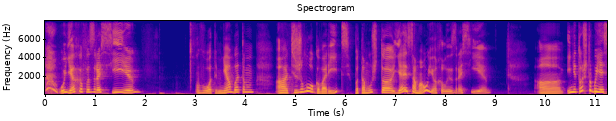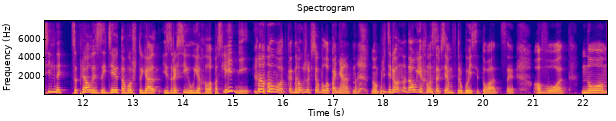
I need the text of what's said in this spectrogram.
уехав из России. Вот, и мне об этом а, тяжело говорить, потому что я и сама уехала из России. А, и не то чтобы я сильно цеплялась за идею того, что я из России уехала последней, вот, когда уже все было понятно, но определенно, да, уехала совсем в другой ситуации, вот, но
